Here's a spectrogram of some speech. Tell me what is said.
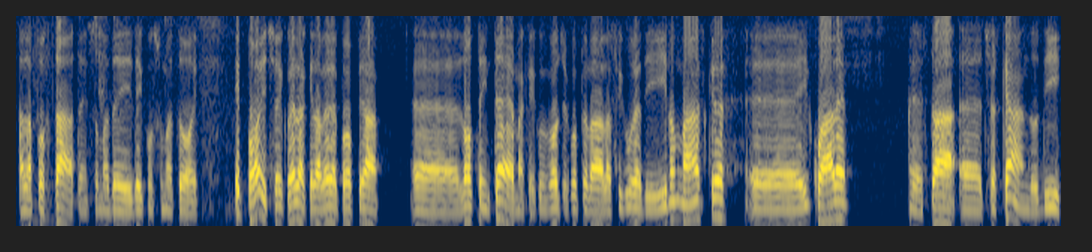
alla portata insomma, dei, dei consumatori. E poi c'è quella che è la vera e propria eh, lotta interna che coinvolge proprio la, la figura di Elon Musk, eh, il quale eh, sta eh, cercando di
